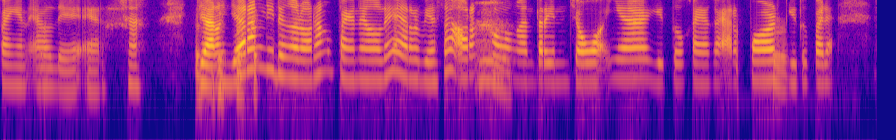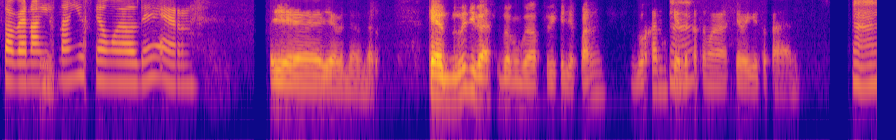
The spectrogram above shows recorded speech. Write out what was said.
pengen LDR. Hah. Jarang-jarang nih dengar orang pengen LDR. Biasa orang kalau nganterin cowoknya gitu kayak ke airport Hmm. gitu pada sampai nangis-nangis gak mau LDR. Iya, iya benar-benar. Kayak dulu juga sebelum gue pergi ke Jepang, gue kan kayak Mhm. dekat sama cewek gitu kan. Mhm.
